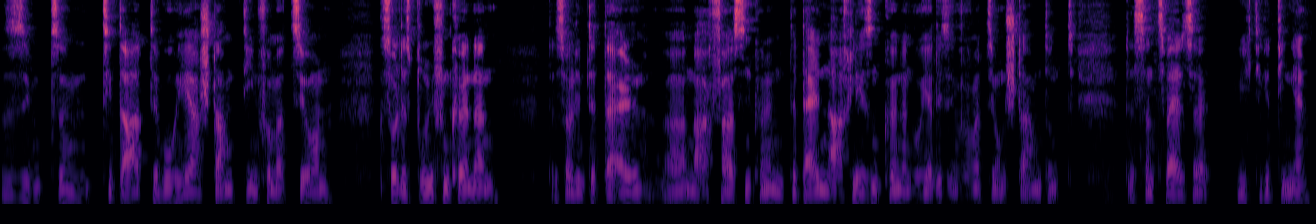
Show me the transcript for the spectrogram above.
Das sind Zitate, woher stammt die Information, soll das prüfen können, der soll im Detail äh, nachfassen können, im Detail nachlesen können, woher diese Information stammt. Und das sind zwei sehr wichtige Dinge,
